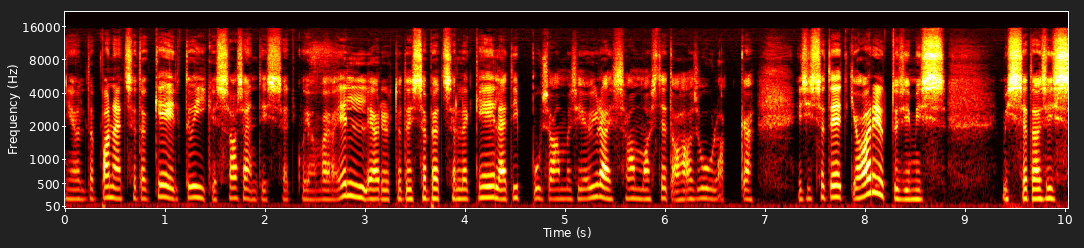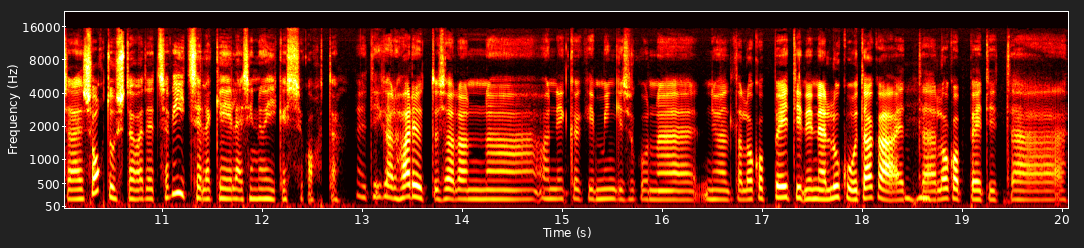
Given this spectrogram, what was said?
nii-öelda paned seda keelt õigesse asendisse, et kui on vaja L-i harjutada, siis sa pead selle keele tippu saama siia üles hammaste taha suulakke. ja siis sa teedki harjutusi, mis mis seda siis äh, soodustavad, et sa viid selle keele sinna õigesse kohta. et igal harjutusel on, äh, on ikkagi mingisugune nii-öelda logopeediline lugu taga, et mm -hmm. logopeedid äh,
